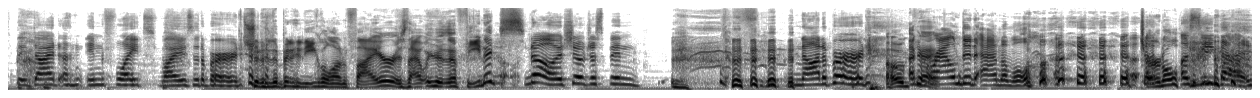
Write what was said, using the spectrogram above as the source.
they died on, in flight. Why is it a bird? Should it have been an eagle on fire? Is that what you're the phoenix? No, it should have just been not a bird. Okay. A grounded animal. Turtle? A zebra.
